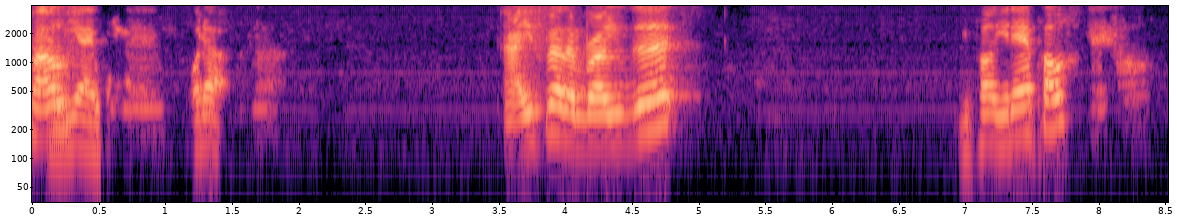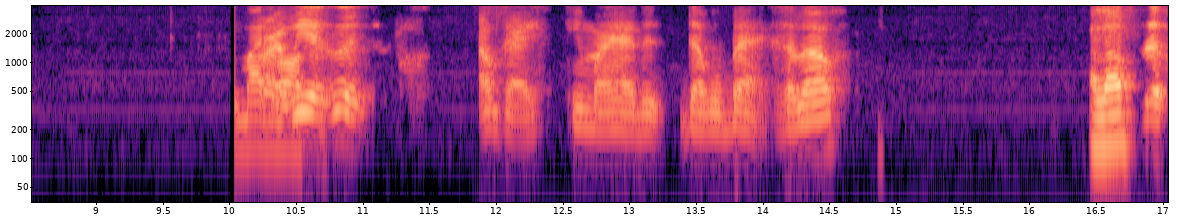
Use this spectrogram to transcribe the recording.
Oh, post. Yeah. What up? How you feeling, bro? You good? You post. You there, post? You might have All right, lost. we had, look. Okay, he might have to double back. Hello. Hello? Look,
